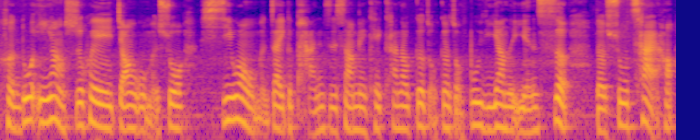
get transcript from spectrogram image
很多营养师会教我们说，希望我们在一个盘子上面可以看到各种各种不一样的颜色的蔬菜，哈。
